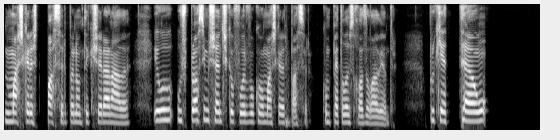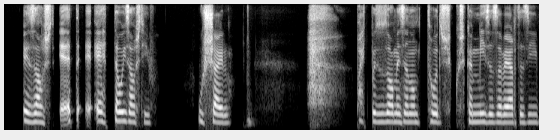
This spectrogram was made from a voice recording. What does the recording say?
máscaras de pássaro para não ter que cheirar nada. Eu, os próximos Santos que eu for, vou com a máscara de pássaro, com pétalas de rosa lá dentro. Porque é tão exaustivo. É, é- é tão exaustivo. O cheiro. Pai, depois os homens andam todos com as camisas abertas e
